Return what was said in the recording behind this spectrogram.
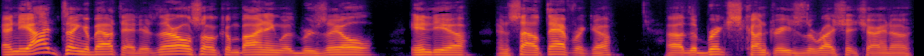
And the odd thing about that is they're also combining with Brazil, India, and South Africa, uh, the BRICS countries, the Russia, China,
